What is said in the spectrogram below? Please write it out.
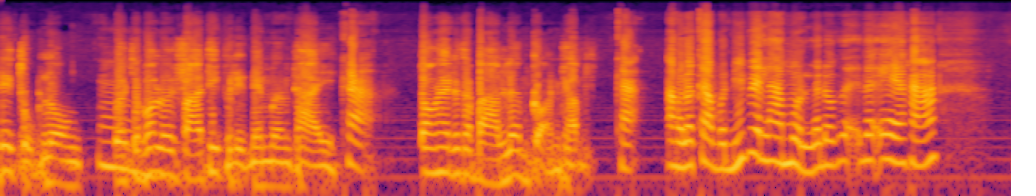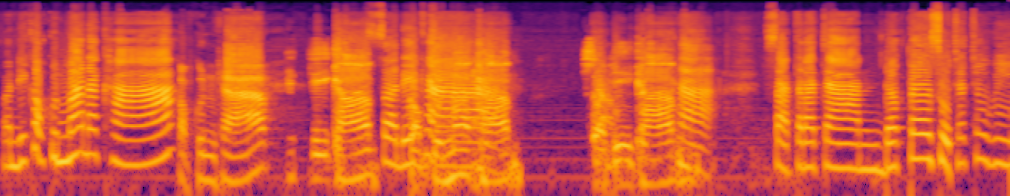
ได้ถูกลง โดยเฉพาะรถไฟฟ้าที่ผลิตในเมืองไทย ค่ะ ต้องให้รัฐบาลเริ่มก่อนครับ ค่ะ เอาละค่ะวันนี้เวลาหมดแล้วดรเอคะวันนี้ขอบคุณมากนะคะ ขอบคุณครับ ดีครับ สวัสดีขอบคุณค่ะมากครับ สวัสดีครับ ค่ะศาสตราจารย์ ดร สุชัชวี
